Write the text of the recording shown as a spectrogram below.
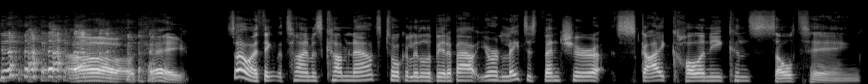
oh, okay. So I think the time has come now to talk a little bit about your latest venture, Sky Colony Consulting.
